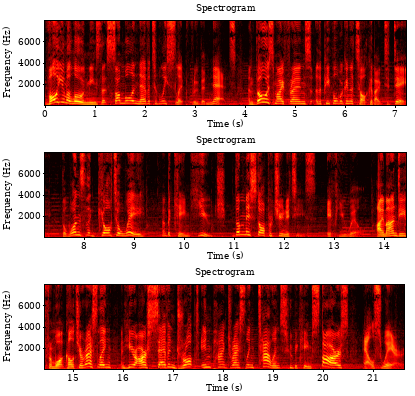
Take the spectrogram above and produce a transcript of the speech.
volume alone means that some will inevitably slip through the net. And those, my friends, are the people we're going to talk about today. The ones that got away and became huge. The missed opportunities, if you will. I'm Andy from What Culture Wrestling, and here are seven dropped Impact Wrestling talents who became stars elsewhere.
